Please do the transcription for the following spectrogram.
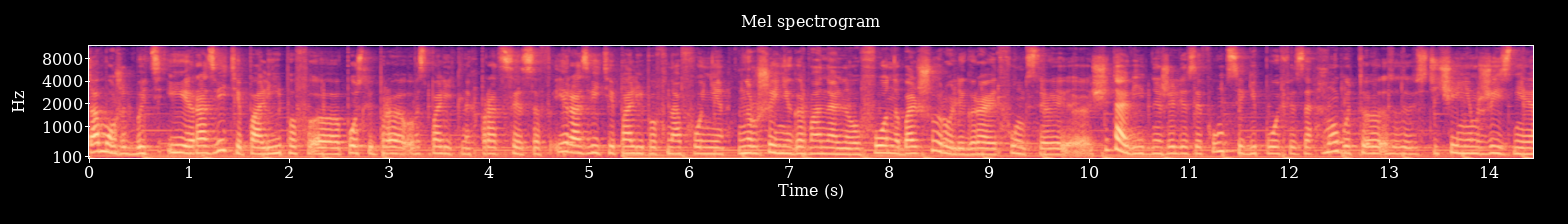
там может быть и развитие полипов э, после воспалительных процессов, и развитие полипов на фоне нарушения гормонального фона. Большую роль играет функция э, щитовидной железы, функции гипофиза. Могут с течением жизни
